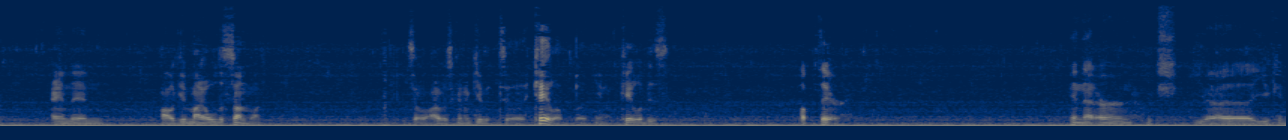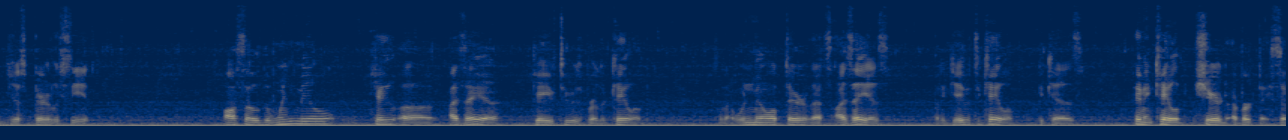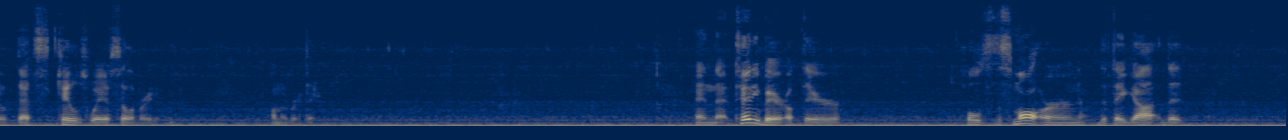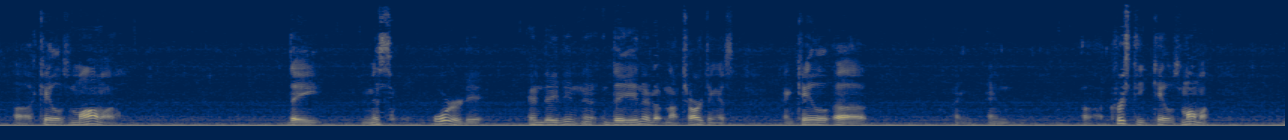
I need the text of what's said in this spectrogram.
and then I'll give my oldest son one. So I was going to give it to Caleb, but you know Caleb is up there in that urn, which uh, you can just barely see it. Also, the windmill uh, Isaiah gave to his brother Caleb. So that windmill up there, that's Isaiah's, but he gave it to Caleb because him and Caleb shared a birthday. So that's Caleb's way of celebrating on their birthday. And that teddy bear up there holds the small urn that they got that uh, Caleb's mama they misordered it and they didn't they ended up not charging us and Caleb uh, and, and uh, Christy, Caleb's mama,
